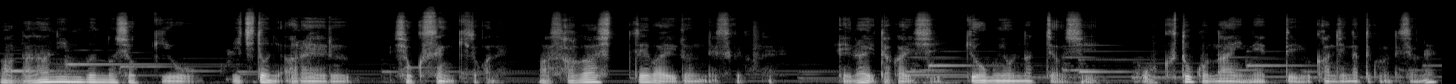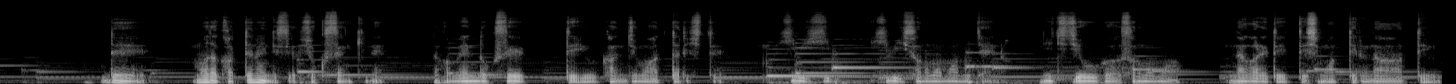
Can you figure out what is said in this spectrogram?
まあ7人分の食器を一度に洗える食洗機とかね、まあ探してはいるんですけどね、えらい高いし、業務用になっちゃうし、置くとこないねっていう感じになってくるんですよね。で、まだ買ってないんですよ、食洗機ね。なんかめんどくせえっていう感じもあったりして、日々日々、日々そのままみたいな。日常がそのまま流れていってしまってるなーっていう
